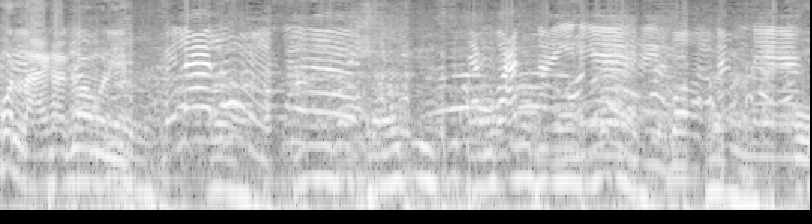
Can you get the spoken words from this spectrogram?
คนหลายครับน้องวันนี้เวลาลง จังหวัดไหนเนี่ยให้บอกนั่นแน่โอ้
